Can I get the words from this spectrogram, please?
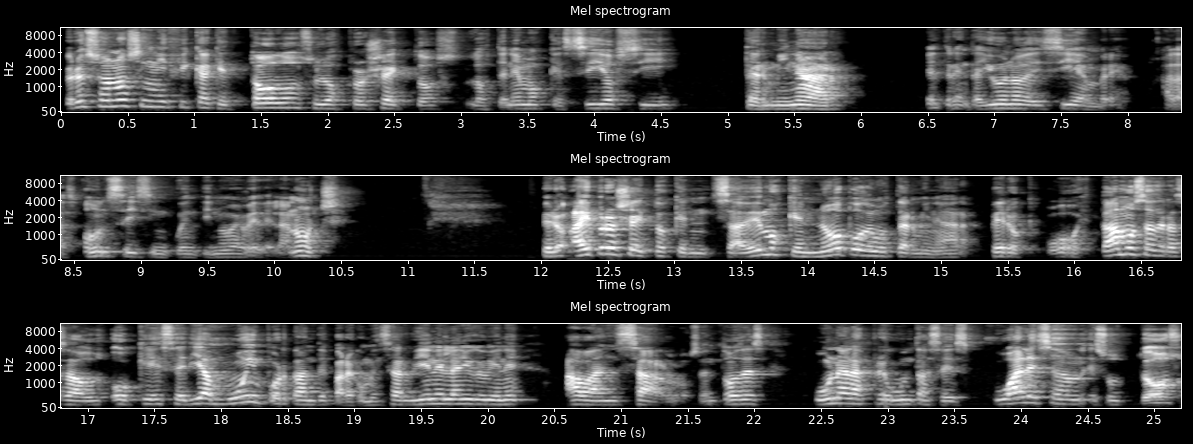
Pero eso no significa que todos los proyectos los tenemos que sí o sí terminar el 31 de diciembre a las 11 y 59 de la noche. Pero hay proyectos que sabemos que no podemos terminar, pero o estamos atrasados o que sería muy importante para comenzar bien el año que viene avanzarlos. Entonces, una de las preguntas es, ¿cuáles son esos dos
